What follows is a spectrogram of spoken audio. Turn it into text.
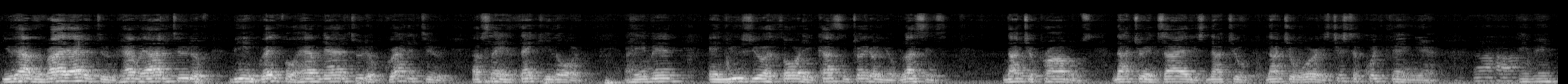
You have the right attitude. Have an attitude of being grateful. Have an attitude of gratitude. Of saying, thank you, Lord. Amen. And use your authority. Concentrate on your blessings. Not your problems, not your anxieties, not your not your worries. Just a quick thing there. Uh-huh. Amen.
